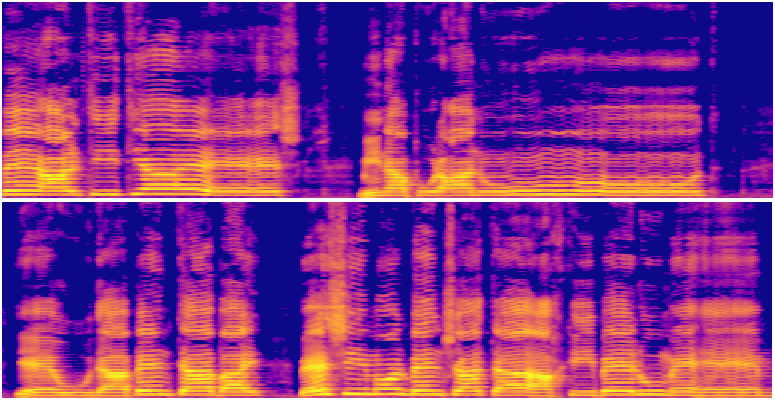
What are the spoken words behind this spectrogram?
ואל תתייאש מן הפורענות. יהודה בן טבעי ושמעון בן שטח קיבלו מהם.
